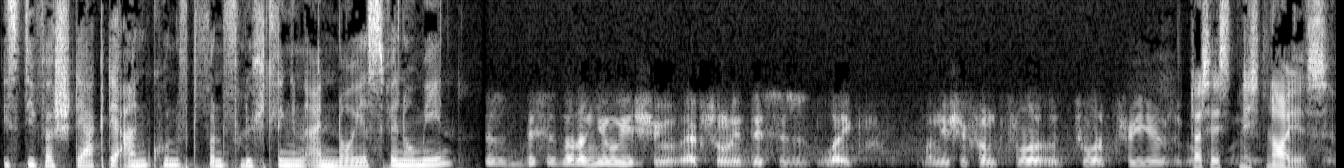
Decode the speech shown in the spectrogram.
Ist die verstärkte Ankunft von Flüchtlingen ein neues Phänomen? Das ist nicht Neues.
